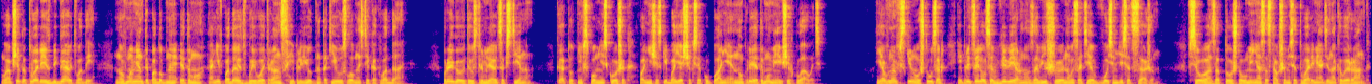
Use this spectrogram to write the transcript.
Вообще-то твари избегают воды, но в моменты, подобные этому, они впадают в боевой транс и плюют на такие условности, как вода. Прыгают и устремляются к стенам. Как тут не вспомнить кошек, панически боящихся купания, но при этом умеющих плавать? Я вновь вскинул штуцер и прицелился в Виверну, зависшую на высоте в 80 сажен. Все за то, что у меня с оставшимися тварями одинаковый ранг.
